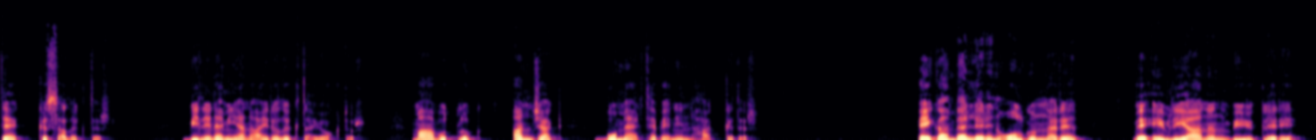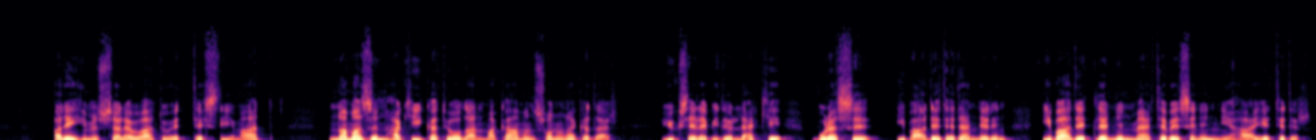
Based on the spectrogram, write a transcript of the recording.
de kısalıktır. Bilinemeyen ayrılık da yoktur. Mabutluk ancak bu mertebenin hakkıdır. Peygamberlerin olgunları ve evliyanın büyükleri aleyhimüsselavatü ve teslimat namazın hakikati olan makamın sonuna kadar yükselebilirler ki burası ibadet edenlerin ibadetlerinin mertebesinin nihayetidir.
